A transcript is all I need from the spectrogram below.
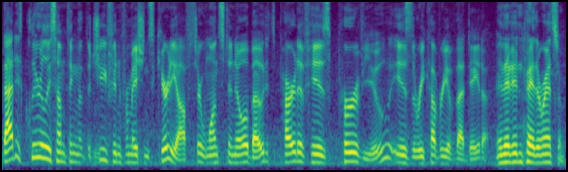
that is clearly something that the Chief Information Security Officer wants to know about. It's part of his purview is the recovery of that data. And they didn't pay the ransom.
